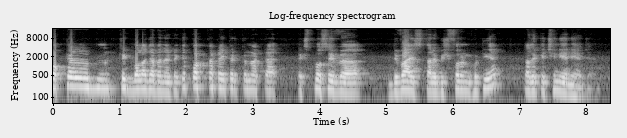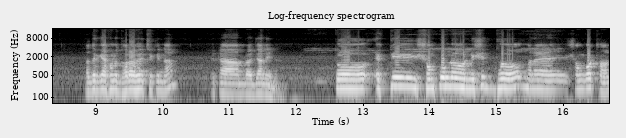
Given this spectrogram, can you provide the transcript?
ককটেল ঠিক বলা যাবে না এটাকে, পটকা টাইপের কোনো একটা এক্সপ্লোসিভ ডিভাইস তারা বিস্ফোরণ ঘটিয়ে তাদেরকে ছিনিয়ে নিয়ে যায়। তাদেরকে এখনও ধরা হয়েছে কি না এটা আমরা জানি না। তো একটি সম্পূর্ণ নিষিদ্ধ মানে সংগঠন,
